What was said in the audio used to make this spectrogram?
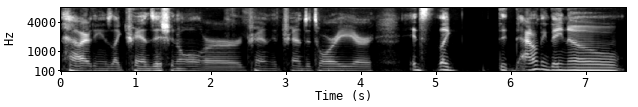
how everything is like transitional or tran- transitory or it's like I don't think they know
